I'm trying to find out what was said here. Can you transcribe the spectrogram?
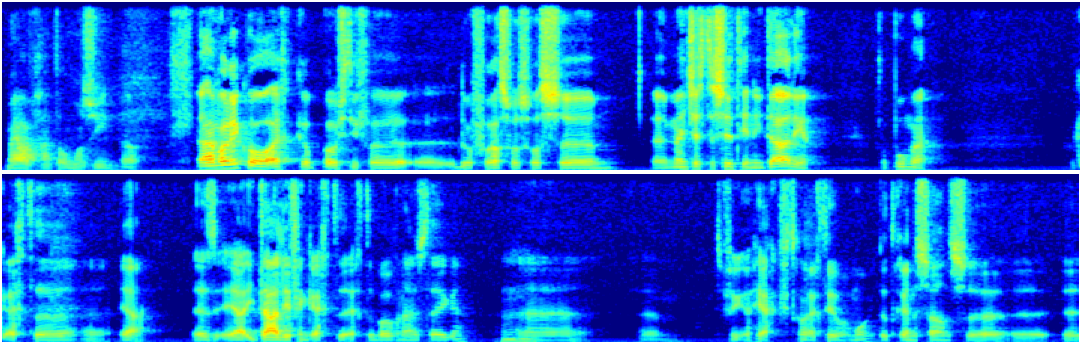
Maar ja, we gaan het allemaal zien. Ja, waar ik wel eigenlijk positief eh, eh, door verrast was, was ehm, eh, Manchester City in Italië. Van Puma. Ik echt, eh, eh, ja. Dus, ja, Italië vind ik echt, echt er bovenuit steken. Mhm. Eh, ehm, vind ik, ja, ik vind het gewoon echt heel erg mooi. Dat renaissance, eh, eh,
